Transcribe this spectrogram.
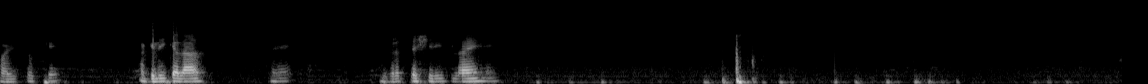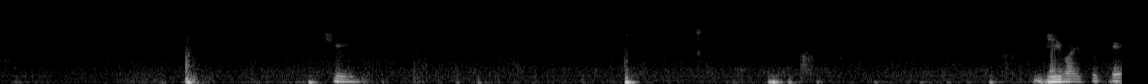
Voice okay. اگلی کلاس۔ ہے حضرت تشریف لائے ہیں۔ جی۔ جی وائس اوکے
